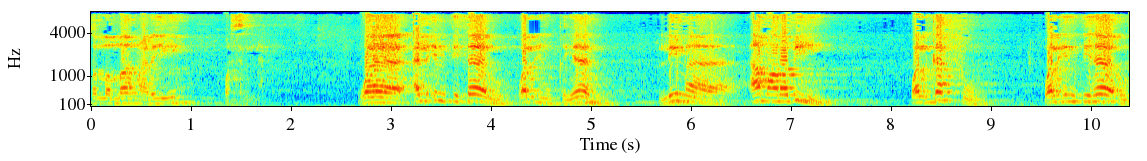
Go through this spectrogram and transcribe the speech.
صلى الله عليه وسلم. والامتثال والانقياد لما أمر به والكف والانتهاء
